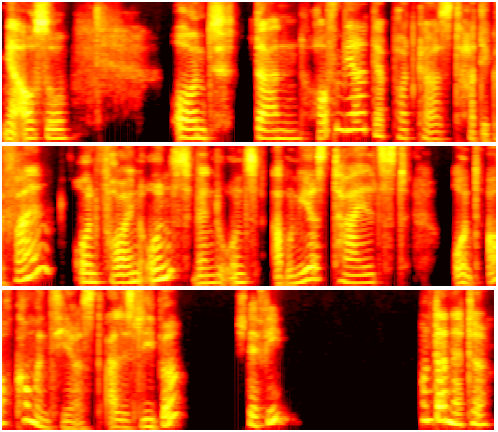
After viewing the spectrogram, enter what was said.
mir auch so. Und dann hoffen wir, der Podcast hat dir gefallen und freuen uns, wenn du uns abonnierst, teilst und auch kommentierst. Alles Liebe Steffi? und Annette.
